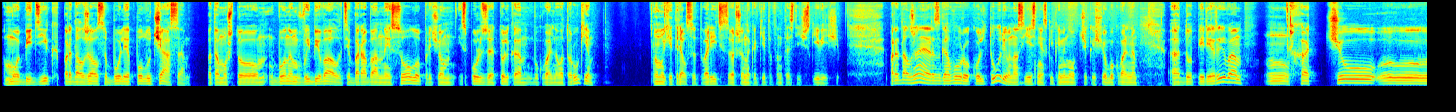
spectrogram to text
«Моби Дик» продолжался более получаса, потому что Боном выбивал эти барабанные соло, причем используя только буквально вот руки, он ухитрялся творить совершенно какие-то фантастические вещи. Продолжая разговор о культуре, у нас есть несколько минуточек еще буквально э, до перерыва. Хочу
